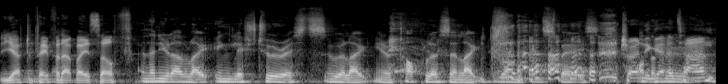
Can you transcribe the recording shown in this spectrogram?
You have to pay for that by yourself. And then you'll have like English tourists who are like, you know, topless and like drunk in space. Trying to the get a tan.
